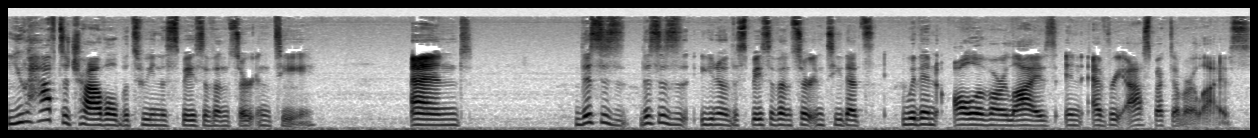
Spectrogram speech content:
you have to travel between the space of uncertainty. And this is this is you know the space of uncertainty that's within all of our lives in every aspect of our lives.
